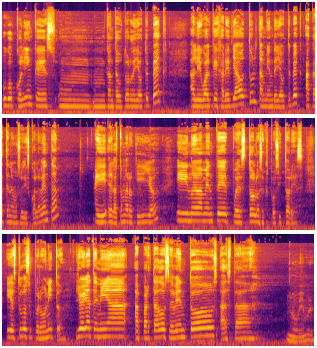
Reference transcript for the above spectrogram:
Hugo Colín, que es un, cantautor de Yautepec, al igual que Jared Yautul, también de Yautepec. Acá tenemos su disco a la venta y el gato marroquí y yo, y nuevamente pues todos los expositores. Y estuvo súper bonito. Yo ya tenía apartados eventos hasta... Noviembre.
